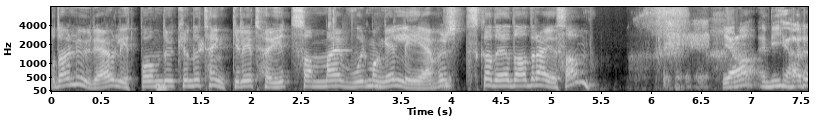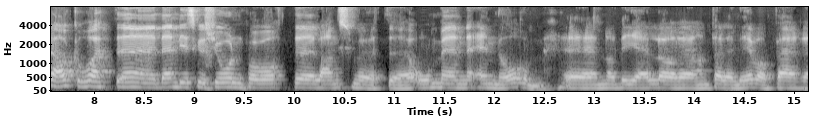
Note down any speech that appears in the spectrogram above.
Og da lurer jeg jo litt på om du kunne tenke litt høyt sammen med meg, hvor mange elever skal det da dreie seg om? Ja, vi hadde akkurat uh, den diskusjonen på vårt uh, landsmøte om en, norm uh, når det gjelder antall elever per,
